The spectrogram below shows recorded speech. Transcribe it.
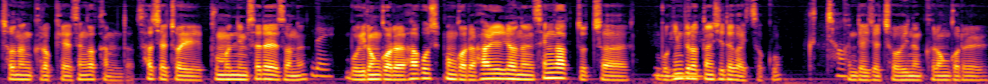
저는 그렇게 생각합니다. 사실 저희 부모님 세대에서는 네, 뭐 이런 거를 하고 싶은 거를 하려는 생각조차 뭐 음. 힘들었던 시대가 있었고 그쵸. 근데 이제 저희는 그런 거를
